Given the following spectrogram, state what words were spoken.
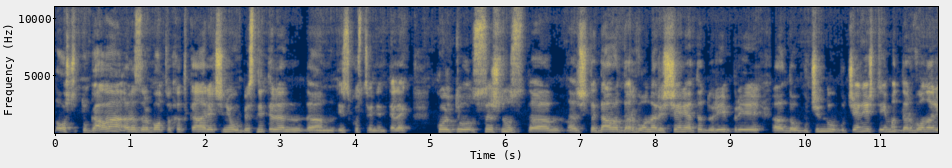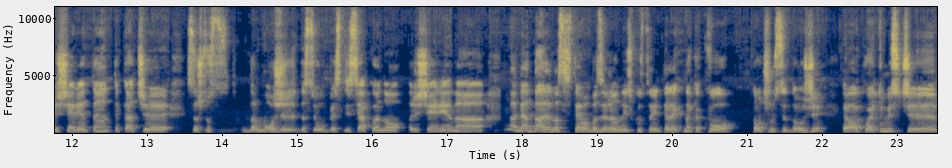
Още тогава разработваха така наречения обяснителен изкуствен интелект, който всъщност ще дава дърво на решенията, дори при дълбочинно обучение ще има дърво на решенията, така че всъщност да може да се обясни всяко едно решение на, на дадена система, базирана на изкуствен интелект, на какво точно се дължи което мисля, че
